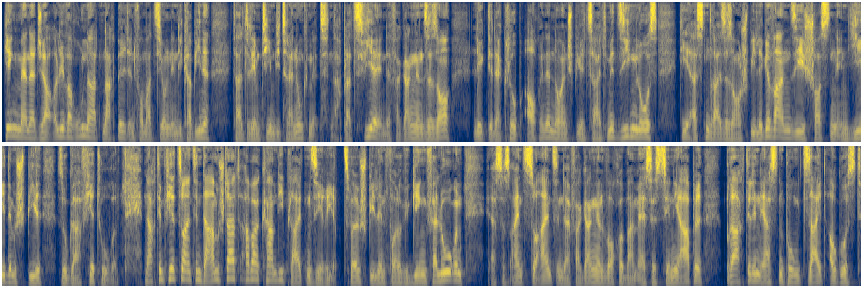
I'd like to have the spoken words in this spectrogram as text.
ging Manager Oliver Runert nach Bildinformationen in die Kabine, teilte dem Team die Trennung mit. Nach Platz 4 in der vergangenen Saison legte der Club auch in der neuen Spielzeit mit Siegen los. Die ersten drei Saisonspiele gewannen sie, schossen in jedem Spiel sogar vier Tore. Nach dem 4 zu 1 in Darmstadt aber kam die Pleitenserie. Zwölf Spiele in Folge gingen verloren. Erst das 1 zu 1 in der vergangenen Woche beim SSC Neapel brachte den ersten Punkt seit August.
